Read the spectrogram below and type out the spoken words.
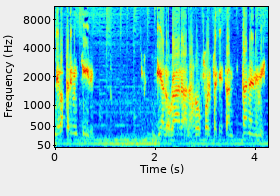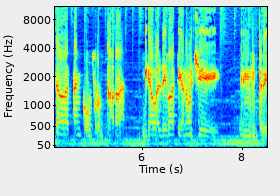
le va a permitir dialogar a las dos fuerzas que están tan enemistadas, tan confrontadas. Miraba el debate anoche entre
